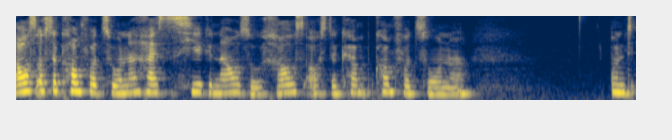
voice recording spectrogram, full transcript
raus aus der Komfortzone heißt es hier genauso, raus aus der Kom Komfortzone. Und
